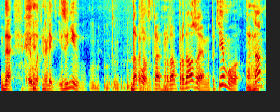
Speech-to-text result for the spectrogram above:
Да, вот, Олег, извини. Прода- продолжаем эту тему. Там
